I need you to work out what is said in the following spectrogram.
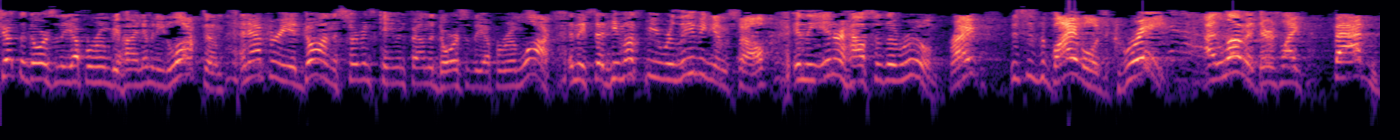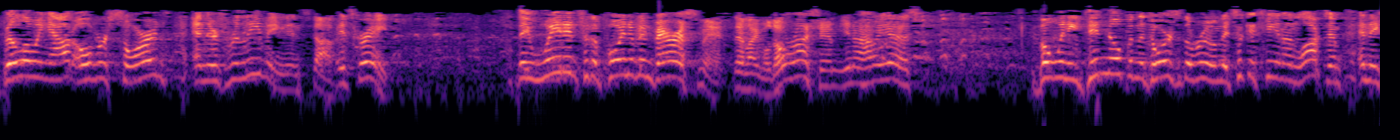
shut the doors of the upper room behind him and he locked them. And after he had gone, the servants came and found the doors of the upper room locked. And they said he must be relieving himself in the inner house of the room, right? This is the Bible. It's great. I love it. There's like fat billowing out over swords and there's relieving and stuff. It's great. They waited to the point of embarrassment. They're like, well, don't rush him. You know how he is. But when he didn't open the doors of the room, they took a key and unlocked him, and they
